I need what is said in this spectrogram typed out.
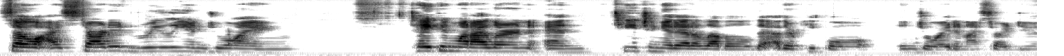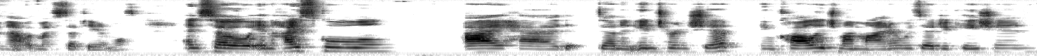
So I started really enjoying taking what I learned and teaching it at a level that other people enjoyed, and I started doing that with my stuffed animals. And so in high school, I had done an internship. In college, my minor was education.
